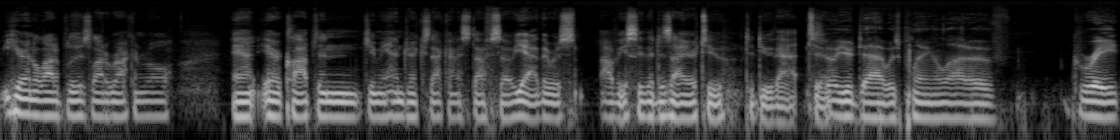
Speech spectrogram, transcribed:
hearing a lot of blues, a lot of rock and roll, and Eric Clapton, Jimi Hendrix, that kind of stuff. So yeah, there was obviously the desire to to do that too. So your dad was playing a lot of great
